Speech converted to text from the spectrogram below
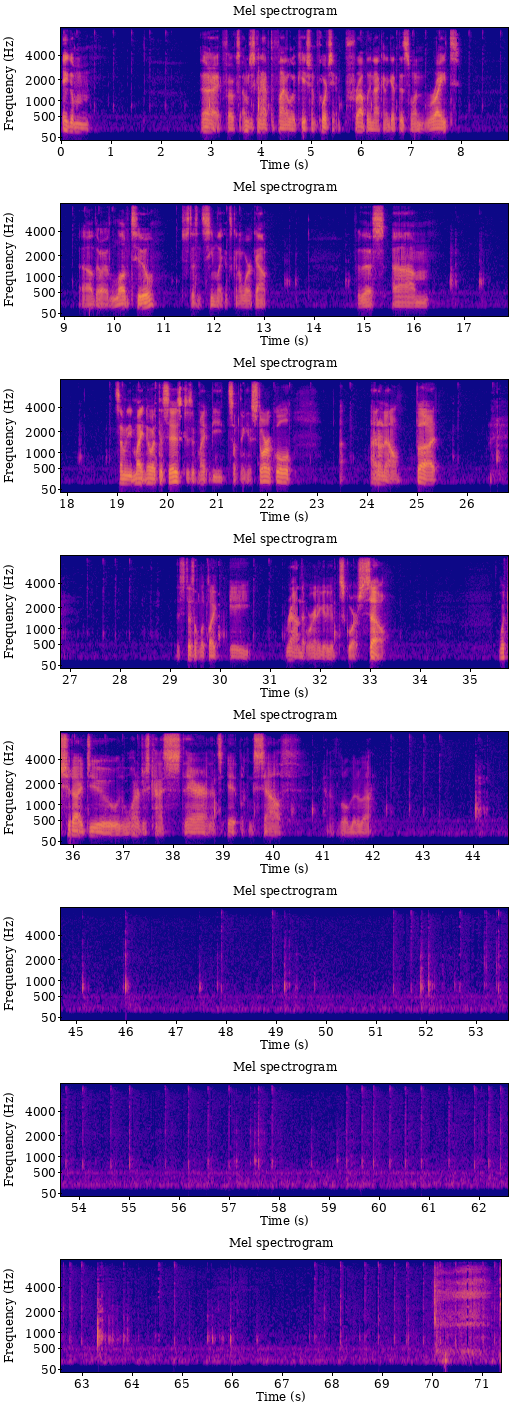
Igum. Alright, folks, I'm just going to have to find a location. Unfortunately, I'm probably not going to get this one right. Although I'd love to. Just doesn't seem like it's going to work out for this. Um, somebody might know what this is because it might be something historical. I don't know, but this doesn't look like a round that we're going to get a good score. So, what should I do? The water just kind of there, and that's it, looking south. Kind of a little bit of a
